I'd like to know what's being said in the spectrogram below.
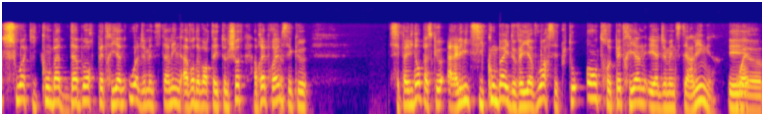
soit qu'ils combattent d'abord Petrian ou Aljamain Sterling avant d'avoir title shot. Après, le problème, c'est que c'est pas évident parce que à la limite, si combat il devait y avoir, c'est plutôt entre Petrian et Aljamain Sterling. Et euh,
